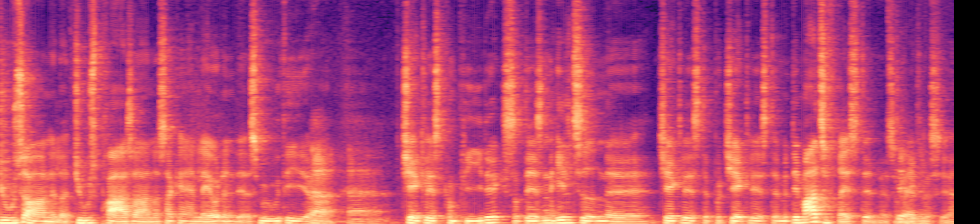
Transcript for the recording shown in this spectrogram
juiceren eller juicepresseren, og så kan han lave den der smoothie, og Ja, ja, checklist complete, ikke? Så det er sådan hele tiden uh, checkliste på checkliste, men det er meget tilfredsstillende, som Niklas siger.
